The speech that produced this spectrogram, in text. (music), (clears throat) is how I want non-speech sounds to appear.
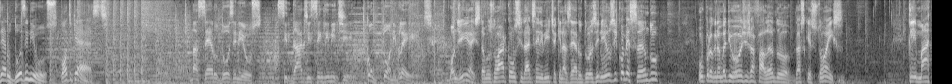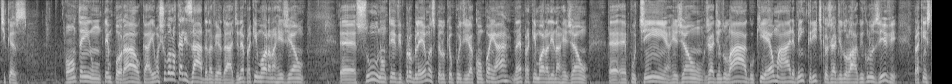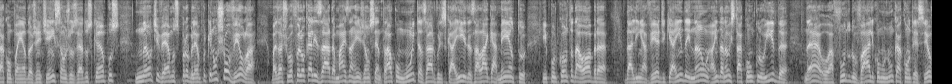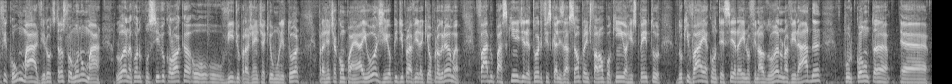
012 News Podcast. Na 012 News, Cidade Sem Limite, com Tony Blade. Bom dia, estamos no ar com Cidade Sem Limite aqui na 012 News e começando o programa de hoje já falando das questões climáticas. Ontem um temporal caiu, uma chuva localizada, na verdade, né? Para quem mora na região é, sul não teve problemas, pelo que eu pude acompanhar, né? Para quem mora ali na região é, é, Putinha, região Jardim do Lago, que é uma área bem crítica, o Jardim do Lago, inclusive, para quem está acompanhando a gente em São José dos Campos, não tivemos problema, porque não choveu lá, mas a chuva foi localizada mais na região central, com muitas árvores caídas, alagamento, e por conta da obra da linha verde, que ainda não, ainda não está concluída, né? A fundo do vale, como nunca aconteceu, ficou um mar, virou, se transformou num mar. Luana, quando possível, coloca o, o vídeo vídeo pra gente aqui, o monitor, pra gente acompanhar. E hoje eu pedi para vir aqui ao programa Fábio Pasquini, diretor de fiscalização, pra gente falar um pouquinho a respeito do que vai acontecer aí no final do ano, na virada, por conta. Eh,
